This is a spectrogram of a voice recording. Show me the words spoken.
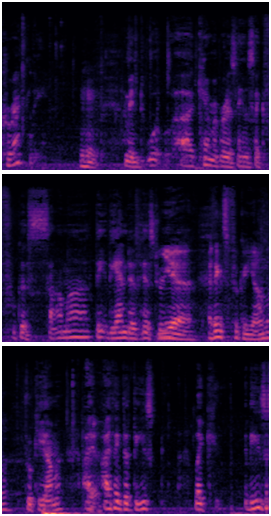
correctly. Mhm. I mean, i can't remember his name. It's like Fukusama, the, the end of history. Yeah, I think it's Fukuyama. Fukuyama. I, Yeah. I think that these, like, these,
